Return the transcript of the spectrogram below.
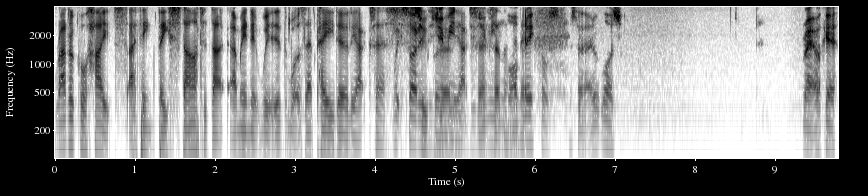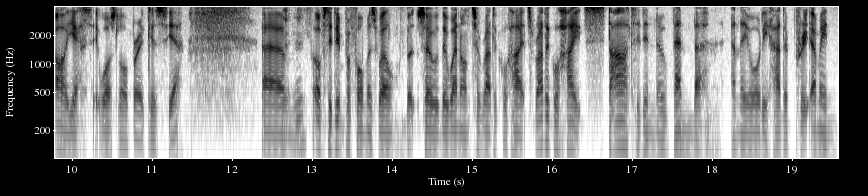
Radical Heights, I think they started that. I mean, it, it was their paid early access, Wait, sorry, super did you early mean, did access you at mean the. Lawbreakers? Was that Outlaws? Right, okay. Oh yes, it was Lawbreakers. Yeah. Um, Mhm. Obviously, didn't perform as well, but so they went on to Radical Heights. Radical Heights started in November, and they already had a pre. I mean,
